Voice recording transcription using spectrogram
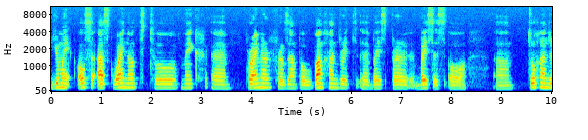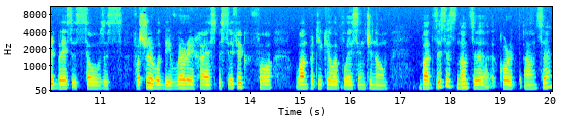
you may also ask why not to make a primer, for example, 100 uh, base per bases or um, 200 bases. So this for sure would be very high specific for one particular place in genome. But this is not the correct answer,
